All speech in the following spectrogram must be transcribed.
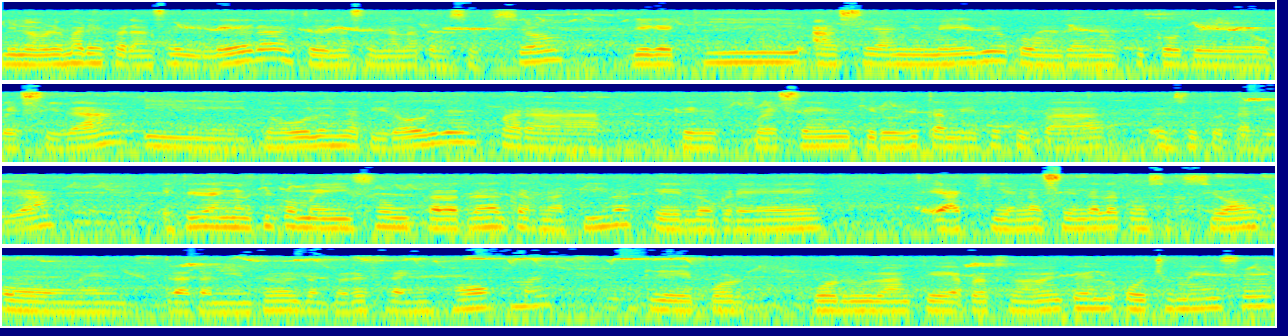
Mi nombre es María Esperanza Aguilera, estoy en la Nacional La Concepción. Llegué aquí hace año y medio con un diagnóstico de obesidad y nódulos en la tiroides para que fuesen quirúrgicamente extirpadas en su totalidad. Este diagnóstico me hizo buscar otras alternativas que logré aquí en la Hacienda La Concepción con el tratamiento del doctor Efraín Hoffman, que por durante aproximadamente ocho meses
